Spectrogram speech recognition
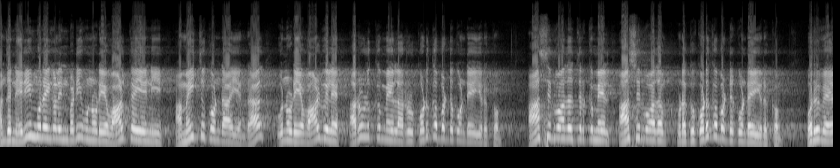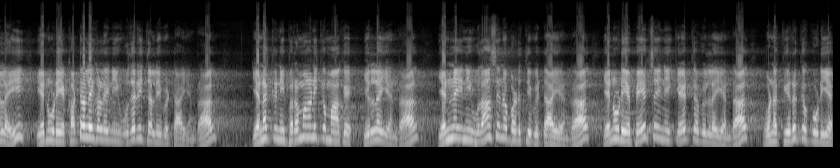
அந்த நெறிமுறைகளின்படி உன்னுடைய வாழ்க்கையை நீ அமைத்து கொண்டாய் என்றால் உன்னுடைய வாழ்விலே அருளுக்கு மேல் அருள் கொடுக்கப்பட்டு கொண்டே இருக்கும். ஆசிர்வாதத்திற்கு மேல் ஆசீர்வாதம் உனக்கு கொடுக்கப்பட்டு கொண்டே இருக்கும். ஒருவேளை என்னுடைய கட்டளைகளை நீ உதறி தள்ளிவிட்டாய் என்றால் எனக்கு நீ பிரமாணிக்கமாக இல்லை என்றால் என்னை நீ உதாசீனப்படுத்தி விட்டாய் என்றால் என்னுடைய பேச்சை நீ கேட்கவில்லை என்றால் உனக்கு இருக்கக்கூடிய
